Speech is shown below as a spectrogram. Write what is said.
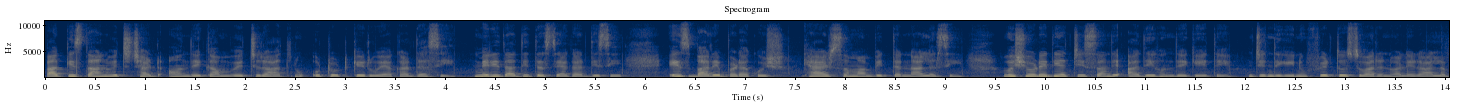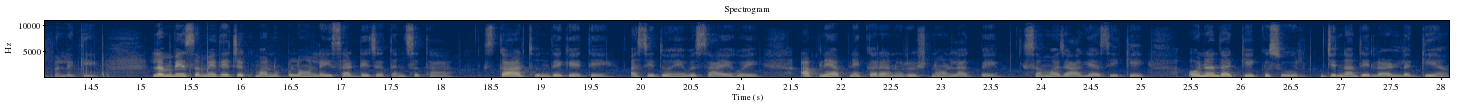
ਪਾਕਿਸਤਾਨ ਵਿੱਚ ਛੱਡ ਆਉਂਦੇ ਗਮ ਵਿੱਚ ਰਾਤ ਨੂੰ ਉੱਠ ਉੱਠ ਕੇ ਰੋਇਆ ਕਰਦਾ ਸੀ। ਮੇਰੀ ਦਾਦੀ ਦੱਸਿਆ ਕਰਦੀ ਸੀ, ਇਸ ਬਾਰੇ ਬੜਾ ਕੁਝ ਖੈਰ, ਸਮਾਂ ਬੀਤਣ ਨਾਲ ਅਸੀਂ ਵਿਛੋੜੇ ਦੀਆਂ ਚੀਸਾਂ ਦੇ ਆਦੀ ਹੁੰਦੇ ਗਏ ਤੇ ਜ਼ਿੰਦਗੀ ਨੂੰ ਫਿਰ ਤੋਂ ਸਵਾਰਨ ਵਾਲੇ ਰਾਹ ਲੱਭਣ ਲੱਗੇ। ਲੰਬੇ ਸਮੇਂ ਦੇ ਜ਼ਖਮਾਂ ਨੂੰ ਭੁਲਾਉਣ ਲਈ ਸਾਡੇ ਯਤਨ ਸਥਾ ਸਕਾਰਥ ਹੁੰਦੇ ਗਏ ਤੇ ਅਸੀਂ ਦੋਹੇ ਵਸਾਏ ਹੋਏ ਆਪਣੇ ਆਪਣੇ ਘਰਾਂ ਨੂੰ ਰੁਸ਼ਨਾਉਣ ਲੱਗ ਪਏ। ਸਮਝ ਆ ਗਿਆ ਸੀ ਕਿ ਉਹਨਾਂ ਦਾ ਕੀ ਕਸੂਰ ਜਿਨ੍ਹਾਂ ਦੇ ਲੜ ਲੱਗੇ ਆ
